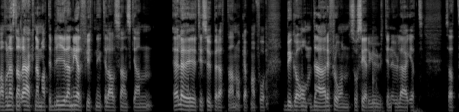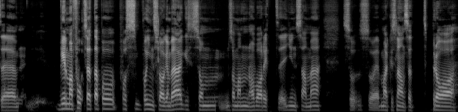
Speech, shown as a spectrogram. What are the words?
man får nästan räkna med att det blir en nedflyttning till allsvenskan eller eh, till superettan och att man får bygga om därifrån. Så ser det ju ut i nuläget. Så att eh, vill man fortsätta på, på, på inslagen väg som, som man har varit gynnsam med så, så är Marcus Lantz ett bra,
